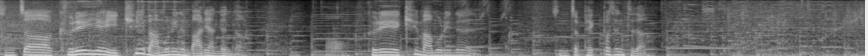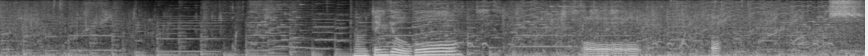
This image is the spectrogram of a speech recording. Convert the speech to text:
진짜 그레이의 이 킬 마무리는 말이 안 된다. 어 그레이의 킬 마무리는 진짜 100%다. 그냥 땡겨오고 어어어 어? 씨.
